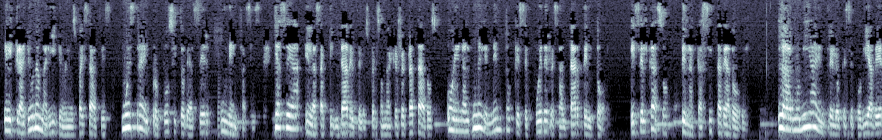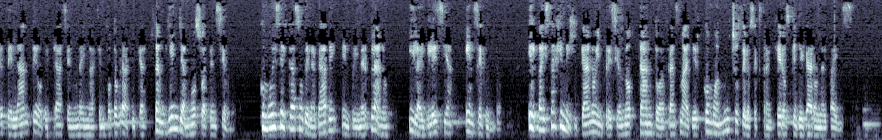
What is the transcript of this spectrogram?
El crayón amarillo en los paisajes muestra el propósito de hacer un énfasis, ya sea en las actividades de los personajes retratados o en algún elemento que se puede resaltar del todo. Es el caso de la casita de adobe. La armonía entre lo que se podía ver delante o detrás en una imagen fotográfica también llamó su atención, como es el caso del agave en primer plano y la iglesia en segundo. El paisaje mexicano impresionó tanto a Franz Mayer como a muchos de los extranjeros que llegaron al país.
